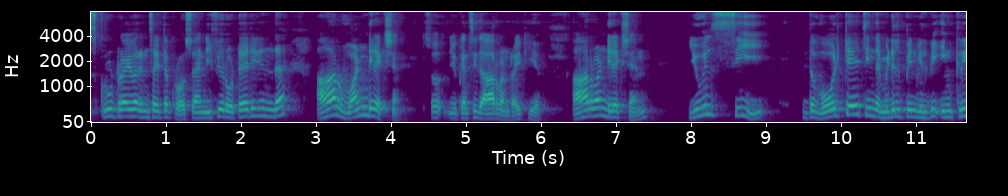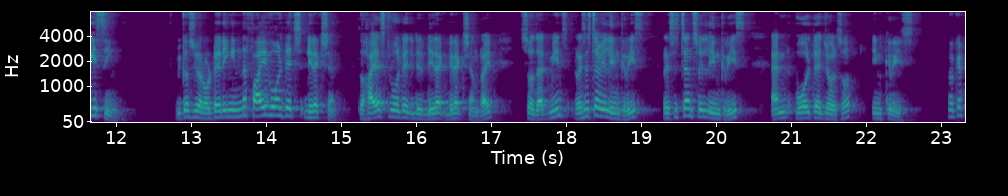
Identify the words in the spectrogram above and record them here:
screwdriver inside the cross and if you rotate it in the R1 direction, so you can see the R1 right here R1 direction, you will see the voltage in the middle pin will be increasing because you are rotating in the 5 voltage direction, the highest voltage direct direction, right? So that means resistor will increase, resistance will increase and voltage also increase. Okay.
